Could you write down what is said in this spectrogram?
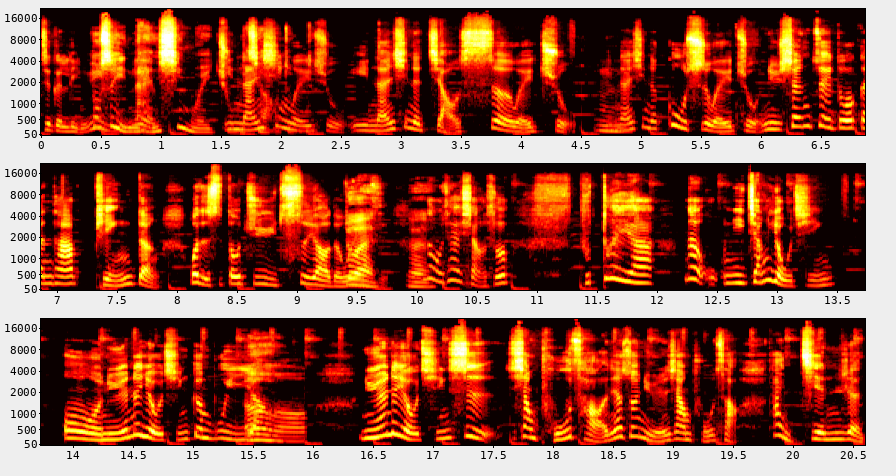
这个领域，都是以男性为主，以男性为主，以男性的角色为主，以男性的故事为主，女生最多跟。跟他平等，或者是都居于次要的位置。那我就在想说，不对呀。那你讲友情，哦，女人的友情更不一样哦。女人的友情是像蒲草，人家说女人像蒲草，她很坚韧。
